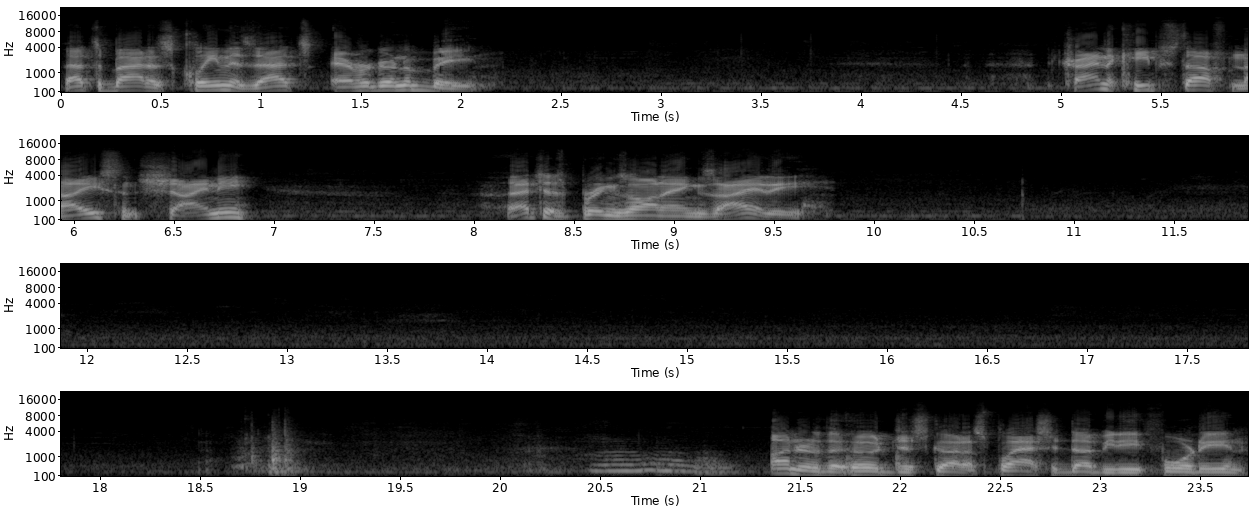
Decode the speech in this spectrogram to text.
That's about as clean as that's ever going to be. Trying to keep stuff nice and shiny, that just brings on anxiety. under the hood just got a splash of WD-40 and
